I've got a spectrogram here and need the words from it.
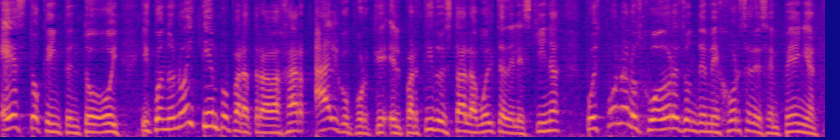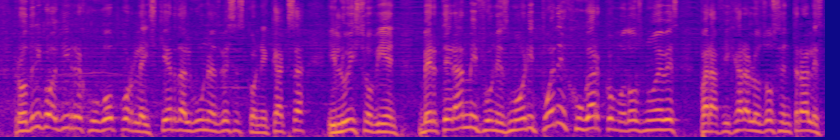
esto que intentó hoy. Y cuando no hay tiempo para trabajar algo porque el partido está a la vuelta de la esquina, pues pon a los jugadores donde mejor se desempeñan. Rodrigo Aguirre jugó por la izquierda algunas veces con Ecaxa y lo hizo bien. Berterame y Funes Mori pueden jugar como dos nueves para fijar a los dos centrales.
